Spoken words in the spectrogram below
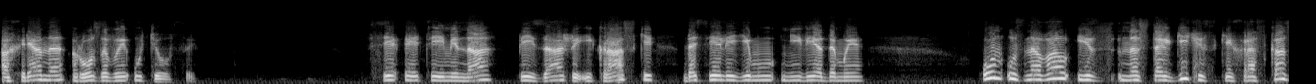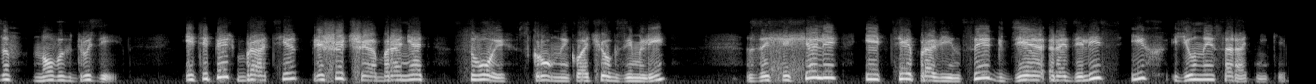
охряно-розовые утесы. Все эти имена, пейзажи и краски, доселе ему неведомые, он узнавал из ностальгических рассказов новых друзей. И теперь братья, пришедшие оборонять свой скромный клочок земли, защищали и те провинции, где родились их юные соратники.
